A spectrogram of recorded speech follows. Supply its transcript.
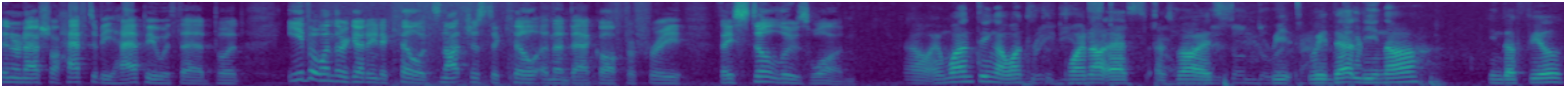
International have to be happy with that, but even when they're getting a kill, it's not just a kill and then back off for free. They still lose one. Now, and one thing I wanted to point out as as well is with with that Lina in the field,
